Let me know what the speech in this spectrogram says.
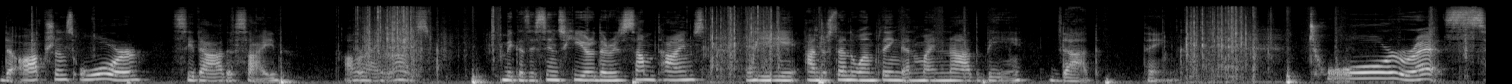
the options or see the other side. All right let's because it seems here there is sometimes we understand one thing and might not be that thing. Taurus.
